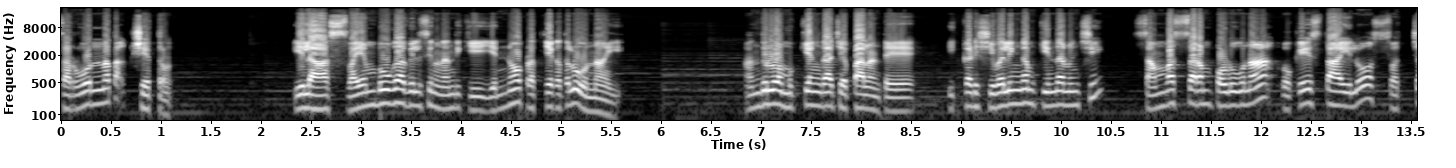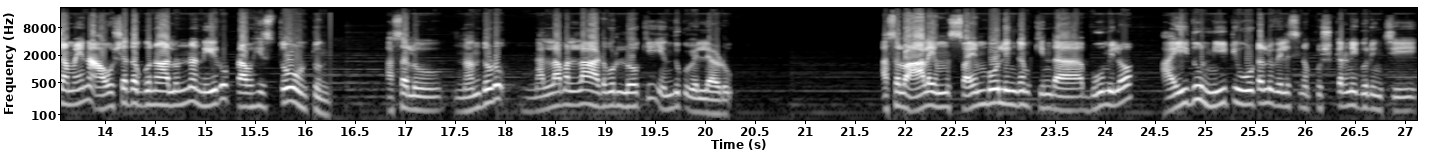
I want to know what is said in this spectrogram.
సర్వోన్నత క్షేత్రం. ఇలా స్వయంభూగా వెలిసిన నందికి ఎన్నో ప్రత్యేకతలు ఉన్నాయి. అందులో ముఖ్యంగా చెప్పాలంటే ఇక్కడి శివలింగం కింద నుంచి సంవత్సరం పొడవునా ఒకే స్థాయిలో స్వచ్ఛమైన ఔషధ గుణాలున్న నీరు ప్రవహిస్తూ ఉంటుంది. అసలు నందుడు నల్లమల్ల అడవుల్లోకి ఎందుకు వెళ్ళాడు? అసలు ఆలయం స్వయంభూలింగం కింద భూమిలో ఐదు నీటి ఊటలు వెలిసిన పుష్కరిణి గురించి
